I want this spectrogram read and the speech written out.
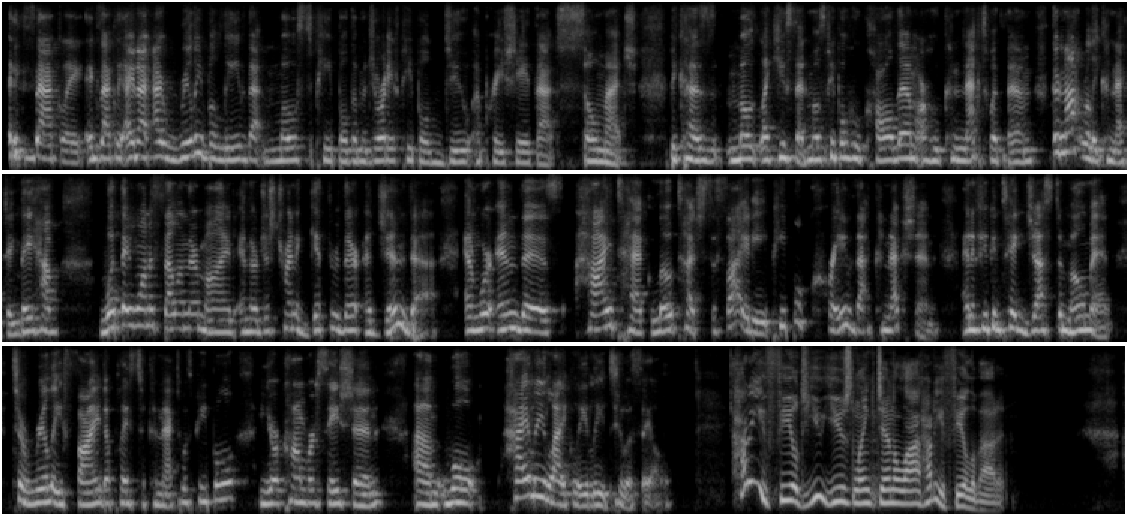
Exactly, exactly. And I, I, really believe that most people, the majority of people, do appreciate that so much because, most, like you said, most people who call them or who connect with them, they're not really connecting. They have what they want to sell in their mind and they're just trying to get through their agenda. And we're in this high tech, low touch society. People crave that connection. And if you can take just a moment to really find a place to connect with people, your conversation um, will highly likely lead to a sale. How do you feel? Do you use LinkedIn a lot? How do you feel about it?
